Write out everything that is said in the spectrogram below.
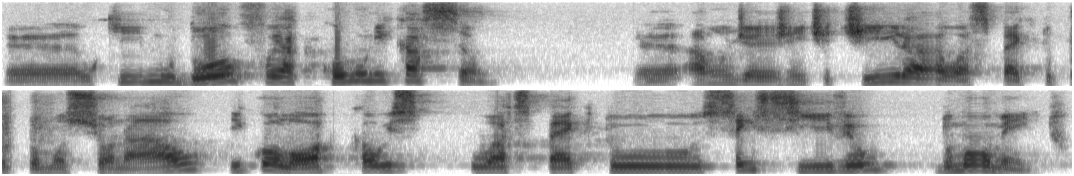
É, o que mudou foi a comunicação é, onde a gente tira o aspecto promocional e coloca o, o aspecto sensível do momento,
